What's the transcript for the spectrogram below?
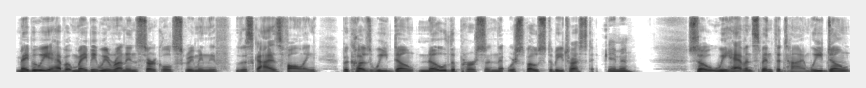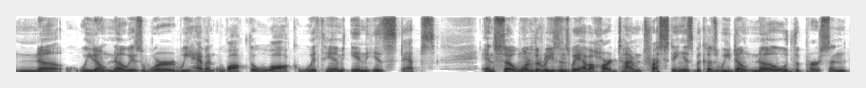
Maybe we have a, maybe we run in circles screaming the the sky is falling because we don't know the person that we're supposed to be trusting. Amen. So we haven't spent the time. We don't know. We don't know his word. We haven't walked the walk with him in his steps. And so one of the reasons we have a hard time trusting is because we don't know the person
